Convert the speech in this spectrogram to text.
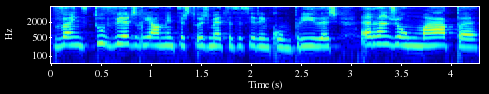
vem de tu veres realmente as tuas metas a serem cumpridas, arranja um mapa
